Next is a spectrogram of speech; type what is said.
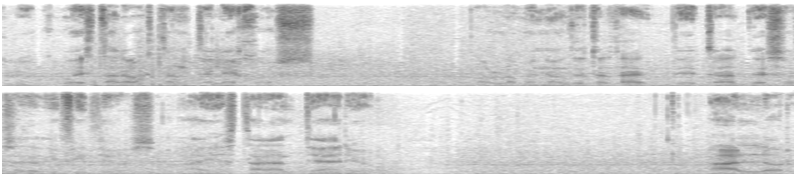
Creo que puede estar bastante lejos. Por lo menos detrás, de esos edificios. Ahí está el antiaéreo. Al loro.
